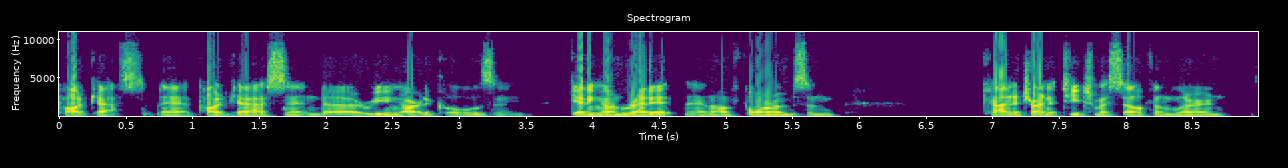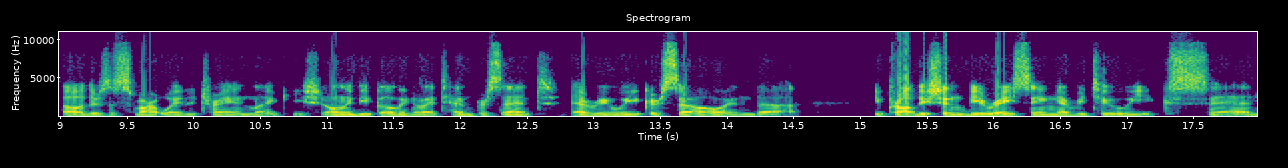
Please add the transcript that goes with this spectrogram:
podcasts and podcasts and uh, reading articles and getting on Reddit and on forums and kind of trying to teach myself and learn. Oh, there's a smart way to train. Like you should only be building about ten percent every week or so, and uh, you probably shouldn't be racing every two weeks and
